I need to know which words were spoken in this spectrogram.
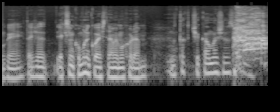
OK, takže jak s ním komunikuješ teda mimochodem? No tak čekám, až ho.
